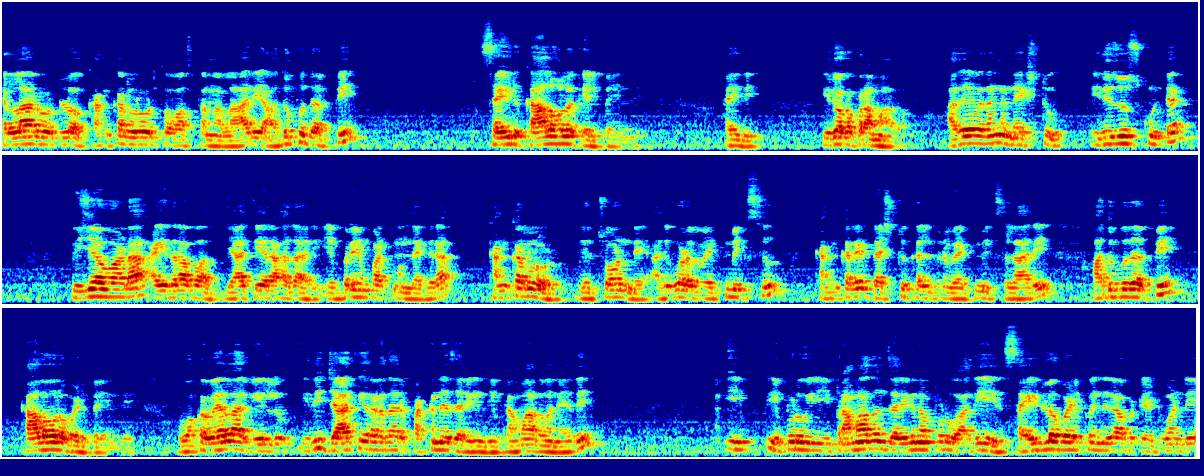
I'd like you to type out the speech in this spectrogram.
కిల్లా రోడ్లో కంకర్ లోడ్తో వస్తున్న లారీ అదుపు తప్పి సైడ్ కాలువలోకి వెళ్ళిపోయింది. ఇది ఇది ఒక ప్రమాదం. అదేవిధంగా నెక్స్ట్ ఇది చూసుకుంటే విజయవాడ హైదరాబాద్ జాతీయ రహదారి ఇబ్రహీంపట్నం దగ్గర కంకర్ లోడ్ మీరు చూడండి అది కూడా వెట్ మిక్స్ కంకరే డస్ట్ కలిపిన వెట్ మిక్స్ లారీ అదుపు తప్పి కాలువలో పడిపోయింది. ఒకవేళ వీళ్ళు ఇది జాతీయ రహదారి పక్కనే జరిగింది ఈ ప్రమాదం అనేది. ఇప్పుడు ఈ ప్రమాదం జరిగినప్పుడు అది సైడ్లో పడిపోయింది కాబట్టి ఎటువంటి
